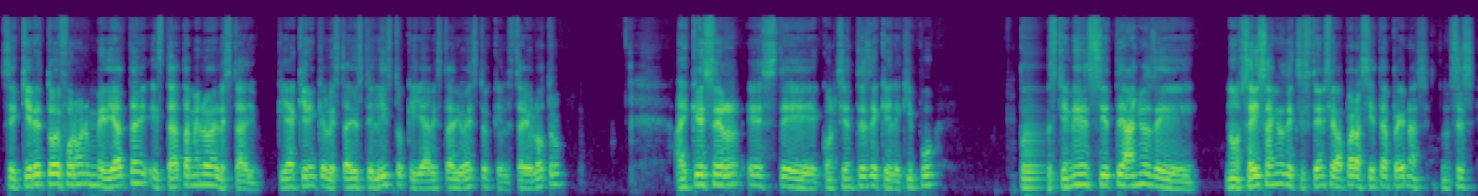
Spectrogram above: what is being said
se quiere todo de forma inmediata, está también lo del estadio, que ya quieren que el estadio esté listo, que ya el estadio esto, que el estadio el otro. Hay que ser este, conscientes de que el equipo pues tiene siete años de, no, seis años de existencia, va para siete apenas. Entonces,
